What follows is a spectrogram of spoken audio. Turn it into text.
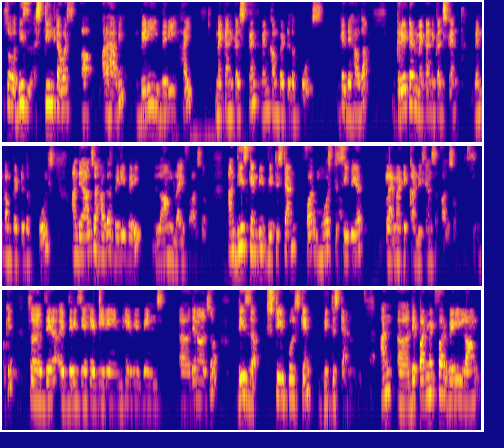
So these steel towers uh, are having very very high mechanical strength when compared to the poles. Okay, they have the greater mechanical strength when compared to the poles, and they also have the very very long life also. And these can be withstand for most severe climatic conditions also. Okay, so if there if there is a heavy rain, heavy winds, uh, then also these uh, steel poles can withstand. And uh, they permit for very long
